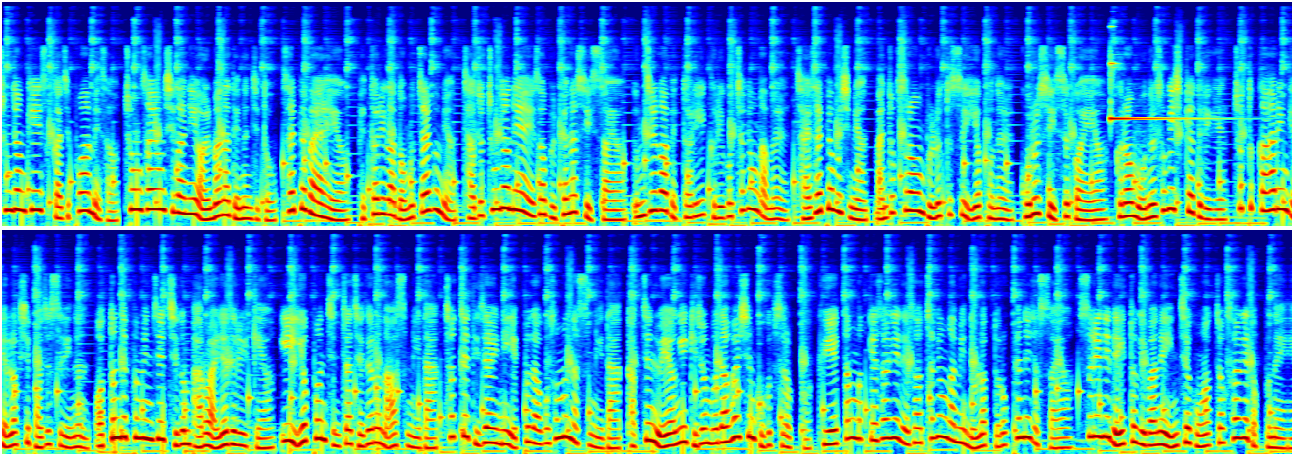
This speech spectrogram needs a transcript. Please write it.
충전 케이스까지 포함해서 총 사용 시간이 얼마나 되는지도 살펴봐야 해요. 배터리가 너무 짧으면 자주 충전해야 해서 불편할 수 있어요. 음질과 배터리 그리고 착용감을 잘 살펴보시면 만족스러운 블루투스 이어폰을 고를 수 있을 거예요. 그럼 오늘 소개시켜드릴 초특가 할인 갤럭시 버즈3는 어떤 제품인지 지금 바로 알려드릴게요. 이 이어폰 진짜 제대로 나왔습니다. 첫째 디자인이 예쁘다고 소문났습니다. 각진 외형이 기존보다 훨씬 고급스럽고 귀에 딱 맞게 설계돼서 착용감이 놀랍도록 편해졌어요. 3D 데이터 기반의 인체 공학적 설계 덕분에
